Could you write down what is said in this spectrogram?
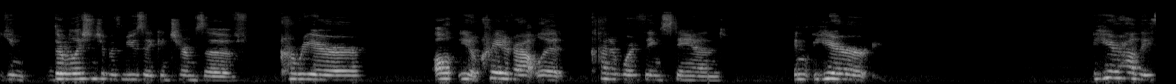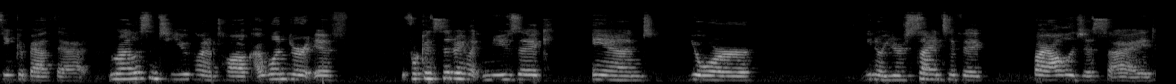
you know, the relationship with music in terms of career, all you know, creative outlet, kind of where things stand, and hear hear how they think about that. When I listen to you kind of talk, I wonder if if we're considering like music and your you know your scientific biologist side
